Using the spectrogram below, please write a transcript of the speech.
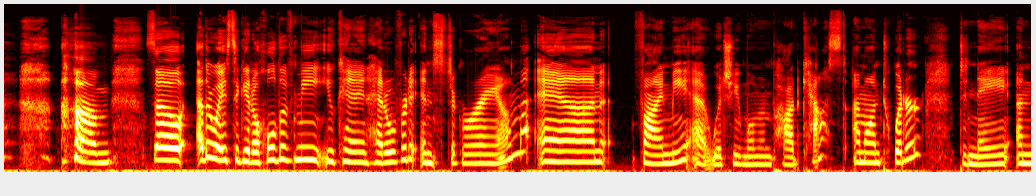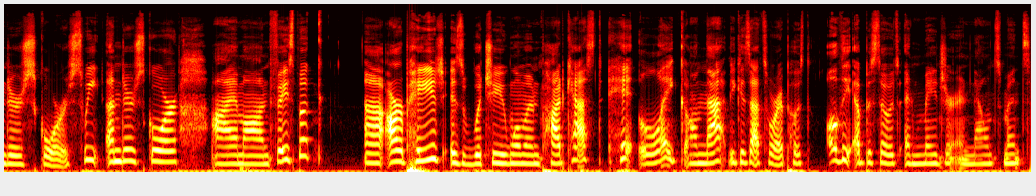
um, so, other ways to get a hold of me, you can head over to Instagram and find me at Witchy Woman Podcast. I'm on Twitter, Danae underscore sweet underscore. I'm on Facebook uh, our page is Witchy Woman Podcast. Hit like on that because that's where I post all the episodes and major announcements.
